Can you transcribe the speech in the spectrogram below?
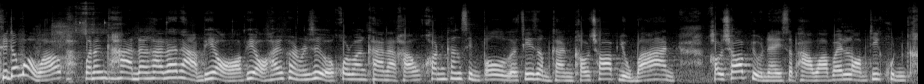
คือต้องบอกว่าวันอังคารนะคะถ้าถามพี่อ๋อพี่อ๋อให้ความรู้สึกว่าคนวันอังคารอะเขาค่อนข้างซิมเ l ิลและที่สำคัญเขาชอบอยู่บ้าน เขาชอบอยู่ในสภาวะแวดล้อมที่คุ้นเค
